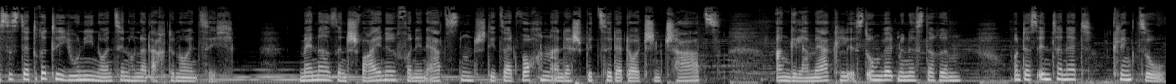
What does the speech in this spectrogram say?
Es ist der 3. Juni 1998. Männer sind Schweine von den Ärzten steht seit Wochen an der Spitze der deutschen Charts. Angela Merkel ist Umweltministerin und das Internet klingt so.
